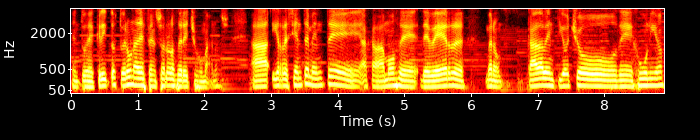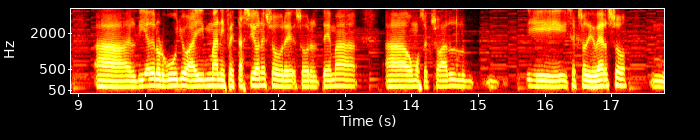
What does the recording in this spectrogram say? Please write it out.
en tus escritos, tú eres una defensora de los derechos humanos. Ah, y recientemente acabamos de, ver, bueno, cada 28 de junio, el Día del Orgullo, hay manifestaciones sobre, sobre el tema homosexual y sexo diverso mm,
